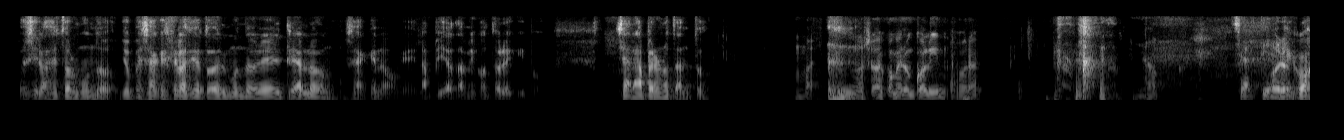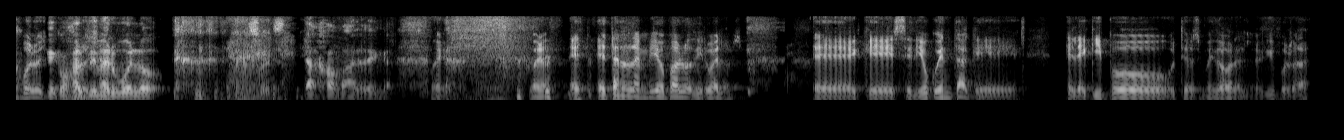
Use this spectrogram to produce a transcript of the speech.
pues si lo hace todo el mundo. Yo pensaba que es que lo hacía todo el mundo en el triatlón. O sea que no, que la han pillado también con todo el equipo. Se hará, pero no tanto. Bueno, No se va a comer un colín ahora. no. Que coja, vuelo- que coja el primer vuelo. Eso es. Ya, jo, vale, venga. Bueno, Bueno, es- esta nos la envió Pablo Ciruelos. eh, que se dio cuenta que el equipo. Hostia, se me ha ido ahora el equipo, ¿sabes?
